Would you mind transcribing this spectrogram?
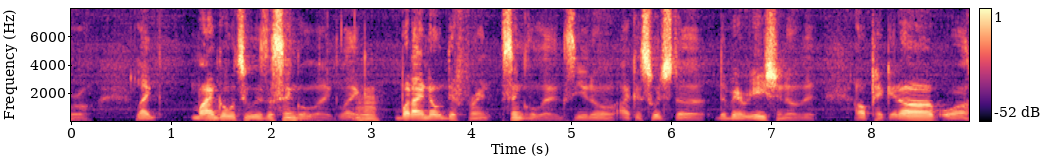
bro. Like my go-to is the single leg, like, Mhm. but I know different single legs. You know, I can switch the the variation of it. I'll pick it up, or I'll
